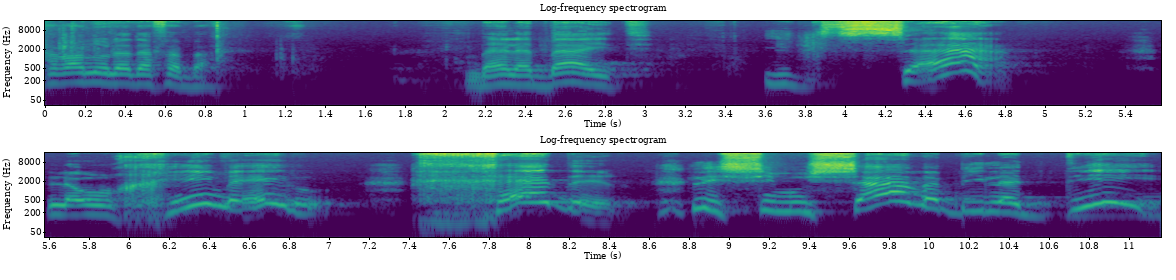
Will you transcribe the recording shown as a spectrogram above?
עברנו לדף הבא, בעל הבית יקצה לאורחים אלו חדר לשימושם הבלעדי,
